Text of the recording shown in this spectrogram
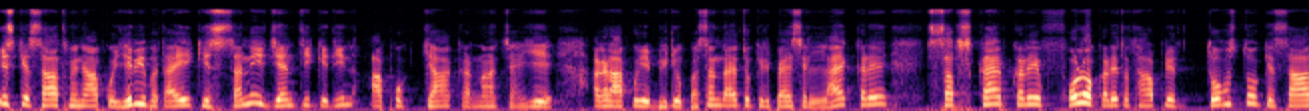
इसके साथ मैंने आपको ये भी बताया कि शनि जयंती के दिन आपको क्या करना चाहिए। अगर आपको ये वीडियो पसंद आए तो कृपया इसे लाइक करें, सब्सक्राइब करें, फॉलो करें तथा अपने दोस्तों के साथ,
